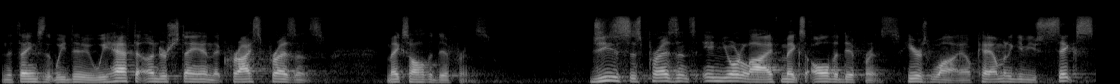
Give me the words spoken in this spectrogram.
and the things that we do. We have to understand that Christ's presence makes all the difference. Jesus' presence in your life makes all the difference. Here's why, okay? I'm going to give you six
